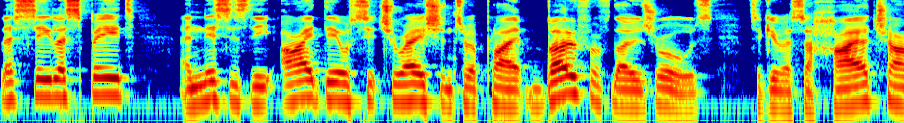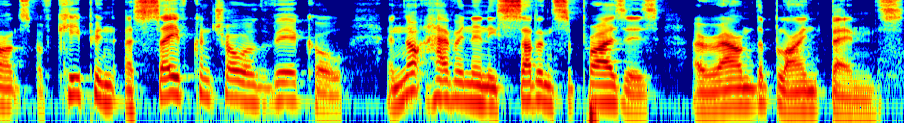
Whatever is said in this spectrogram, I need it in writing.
less see, less speed. And this is the ideal situation to apply both of those rules to give us a higher chance of keeping a safe control of the vehicle and not having any sudden surprises around the blind bends.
